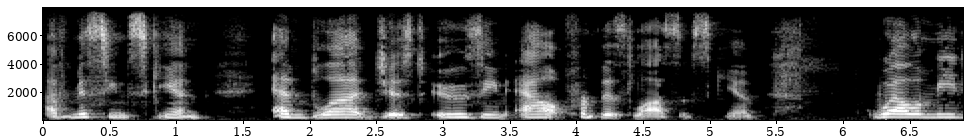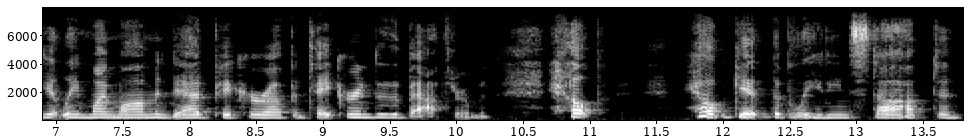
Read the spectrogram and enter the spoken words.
of missing skin and blood just oozing out from this loss of skin. Well, immediately my mom and dad pick her up and take her into the bathroom and help help get the bleeding stopped. And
